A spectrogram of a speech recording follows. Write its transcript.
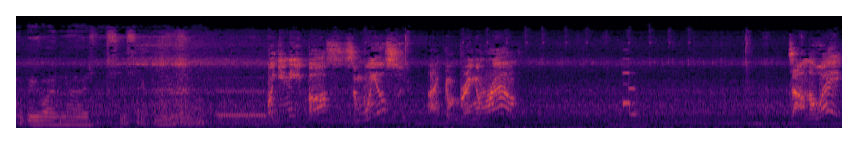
probably won't know it's the second one. What you need, boss? Some wheels? I can bring them around. It's on the way.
